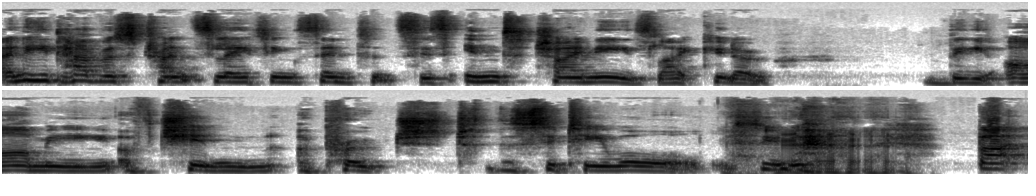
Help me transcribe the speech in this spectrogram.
And he'd have us translating sentences into Chinese, like, you know, the army of Qin approached the city walls, you know. but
